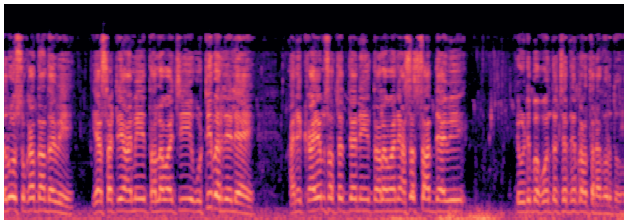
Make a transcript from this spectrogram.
सर्व सुखात नांदावे. यासाठी आम्ही तलावाची उठी भरलेली आहे आणि कायम सातत्याने तलावाने असंच साथ द्यावी एवढी भगवंत चरणी प्रार्थना करतो.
